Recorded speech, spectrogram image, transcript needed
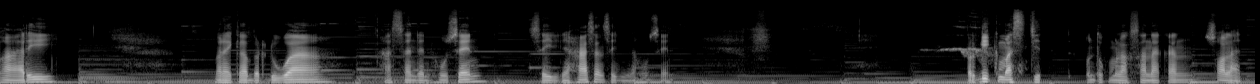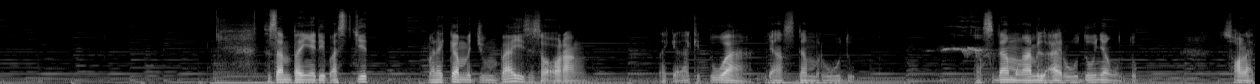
hari mereka berdua Hasan dan Husain Sayyidina Hasan, Sayyidina Husain pergi ke masjid untuk melaksanakan sholat. Sesampainya di masjid, mereka menjumpai seseorang laki-laki tua yang sedang berwudu, yang sedang mengambil air wudhunya untuk sholat.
